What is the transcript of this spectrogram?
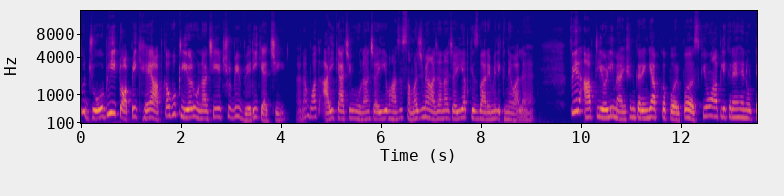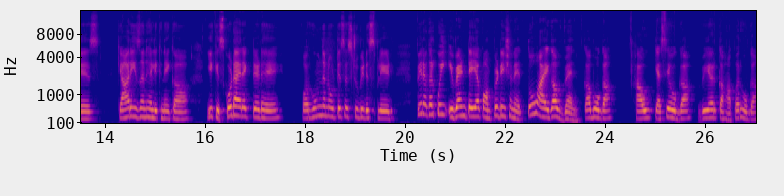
तो जो भी टॉपिक है आपका, वो क्लियर होना चाहिए। It should be very catchy, है ना? बहुत आई कैचिंग होना चाहिए, वहाँ से समझ में आ जाना चाहिए, आप किस बारे में लिखने वाले हैं। फिर आप क्लियरली मेंशन करेंगे आपका पर्पस क्यों आप लिख रहे हैं नोटिस क्या रीज़न है लिखने का? ये किसको डायरेक्टेड है? For whom the notice is to be displayed फिर अगर कोई इवेंट है या कॉम्पिटिशन है तो आएगा वेन कब होगा? हाउ कैसे होगा? वेयर कहाँ पर होगा?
